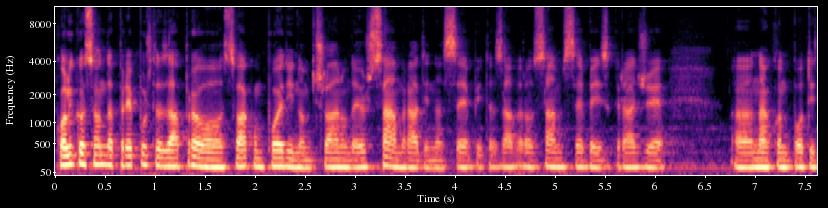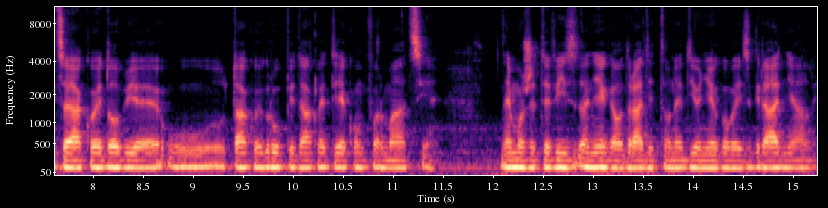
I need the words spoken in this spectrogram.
Koliko se onda prepušta zapravo svakom pojedinom članu da još sam radi na sebi, da zapravo sam sebe izgrađuje a, nakon poticaja koje dobije u takvoj grupi, dakle tijekom formacije. Ne možete vi za njega odraditi onaj dio njegove izgradnje, ali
